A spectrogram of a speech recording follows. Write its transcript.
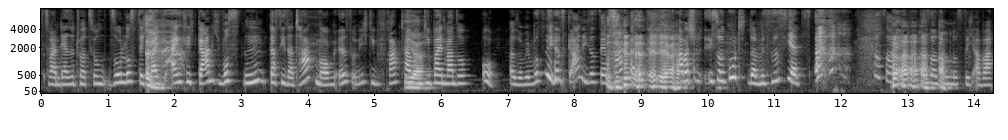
das war in der Situation so lustig, weil die eigentlich gar nicht wussten, dass dieser Tag morgen ist und ich die befragt habe Ja. und die beiden waren so, oh, also wir wussten jetzt gar nicht, dass der Tag ist. Aber sch- ich so, gut, dann wissen sie es jetzt. das, war das war so lustig. Aber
